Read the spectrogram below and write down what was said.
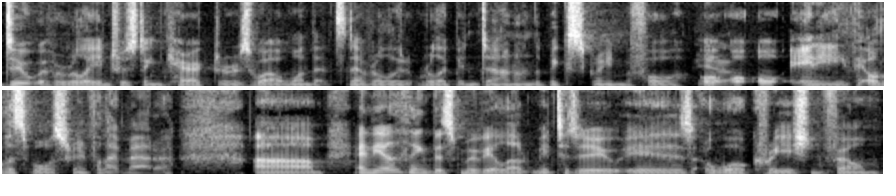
do it with a really interesting character as well, one that's never really, really been done on the big screen before, yeah. or, or, or, anything, or the small screen for that matter. Um, and the other thing this movie allowed me to do is a world creation film.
